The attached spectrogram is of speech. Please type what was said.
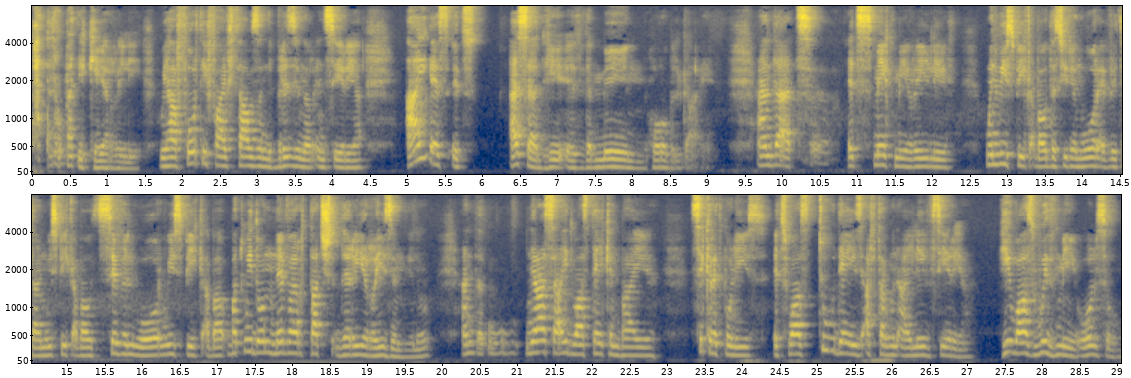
but nobody care really. We have 45,000 prisoner in Syria. IS, it's Assad. He is the main horrible guy, and that uh, it's make me really when we speak about the Syrian war every time we speak about civil war we speak about but we don't never touch the real reason you know? And uh, Niraz Said was taken by secret police. It was two days after when I leave Syria. He was with me also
